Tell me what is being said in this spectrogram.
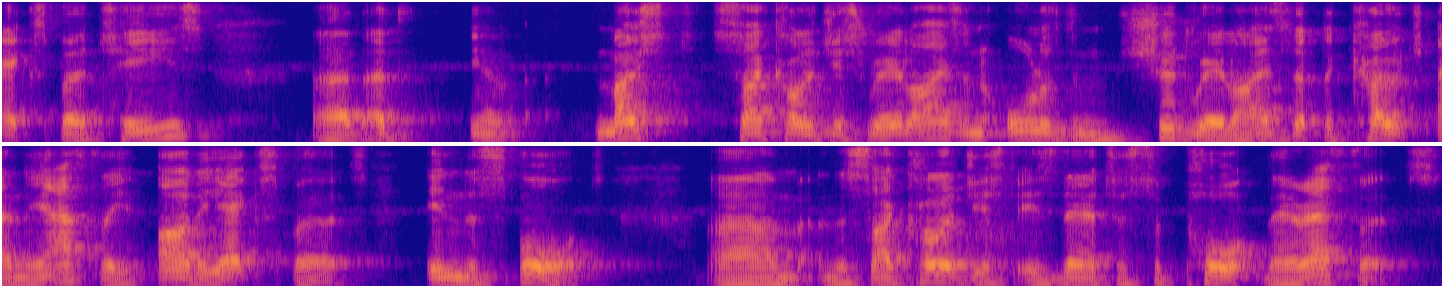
expertise. Uh, you know, most psychologists realize, and all of them should realize, that the coach and the athlete are the experts in the sport. Um, and the psychologist is there to support their efforts.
